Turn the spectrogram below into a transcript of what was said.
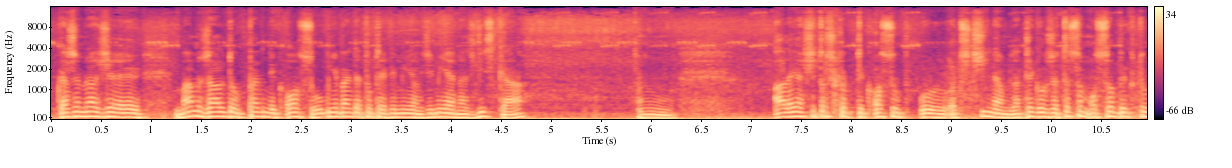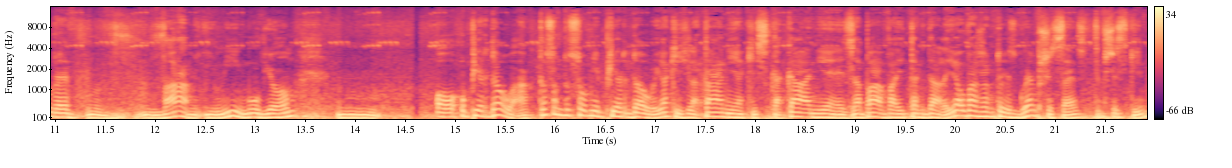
W każdym razie mam żal do pewnych osób, nie będę tutaj wymieniał imienia, nazwiska, mm, ale ja się troszkę od tych osób odcinam, dlatego że to są osoby, które wam i mi mówią mm, o, o pierdołach. To są dosłownie pierdoły, jakieś latanie, jakieś skakanie, zabawa i tak dalej. Ja uważam, to jest głębszy sens w tym wszystkim.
